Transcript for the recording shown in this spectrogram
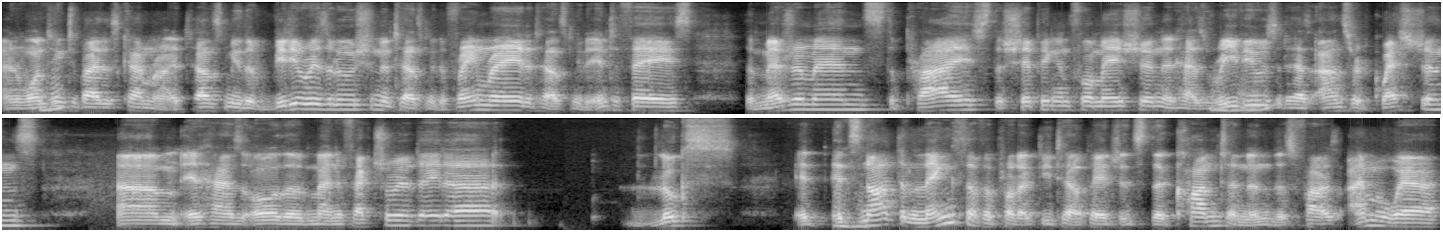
and wanting mm -hmm. to buy this camera. It tells me the video resolution, it tells me the frame rate, it tells me the interface, the measurements, the price, the shipping information. It has mm -hmm. reviews, it has answered questions. Um, it has all the manufacturer data. Looks, it, it's mm -hmm. not the length of a product detail page, it's the content. And as far as I'm aware,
